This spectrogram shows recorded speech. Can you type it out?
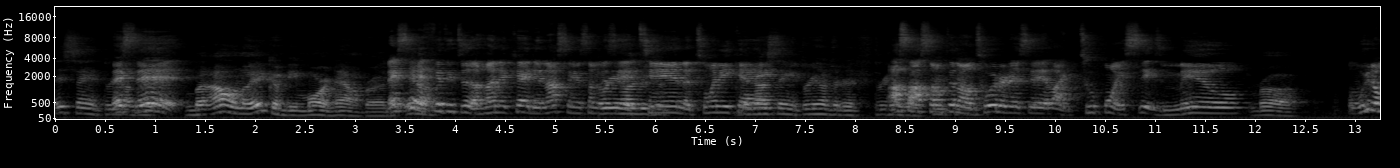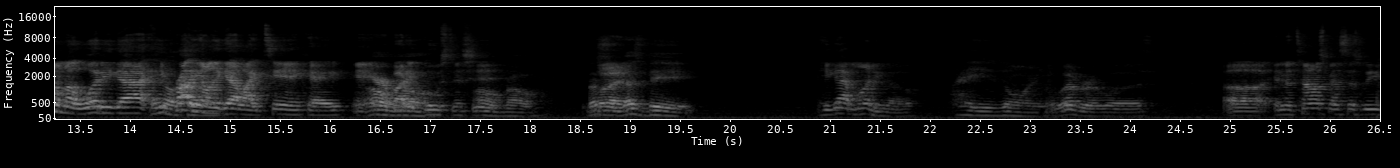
They saying three. They said, but I don't know. It could be more now, bro. They said fifty to hundred k. Then I seen something that said ten to twenty k. Then I seen three hundred and three. I saw something on Twitter that said like two point six mil. Bro. We don't know what he got. He probably only got like ten k, and everybody boosting shit. Oh no, that's but, that's big. He got money though. How you doing? Whoever it was. Uh, in the time span since we,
